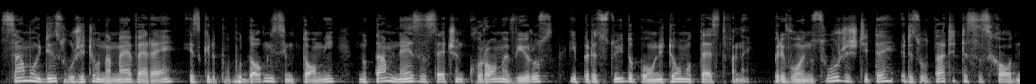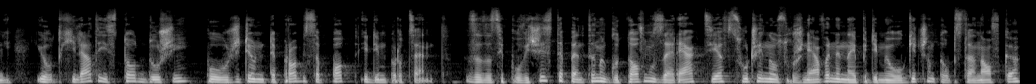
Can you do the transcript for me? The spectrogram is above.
Само един служител на МВР е с грипоподобни симптоми, но там не е засечен коронавирус и предстои допълнително тестване. При военнослужащите резултатите са сходни и от 1100 души положителните проби са под 1%. За да се повиши степента на готовност за реакция в случай на осложняване на епидемиологичната обстановка,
